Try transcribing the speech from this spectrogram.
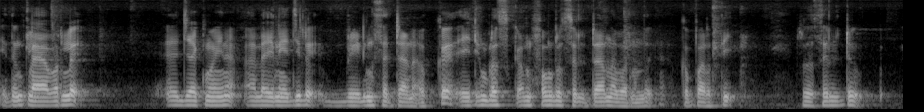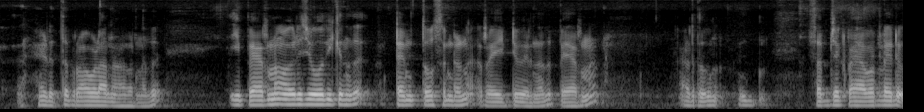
ഇതും ക്ലാവറിൽ ജാക്ക് മൈന ലൈനേജിൽ ബ്രീഡിംഗ് സെറ്റാണ് ഒക്കെ എയ്റ്റീൻ പ്ലസ് കൺഫേം റിസൾട്ടാണെന്നാണ് പറഞ്ഞത്. ഒക്കെ പറത്തി റിസൾട്ട് എടുത്ത പ്രാവളാണെന്നാണ് പറഞ്ഞത്. ഈ പേരിന് അവർ ചോദിക്കുന്നത് ടെൻ തൗസൻഡാണ് റേറ്റ് വരുന്നത്. പേരിന് അടുത്തതും സബ്ജക്ട് അവരുടെ ഒരു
